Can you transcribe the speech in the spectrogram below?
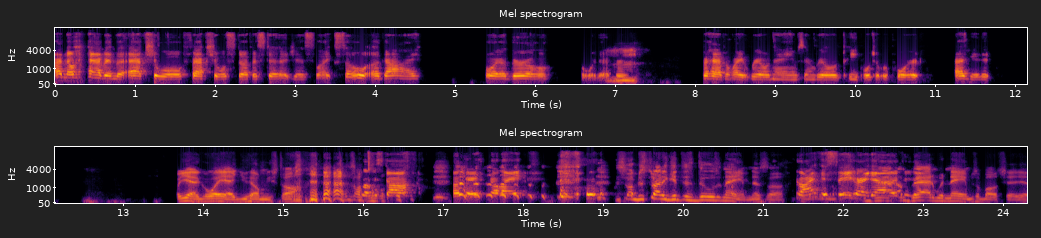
I know having the actual factual stuff instead of just like so a guy or a girl or whatever. For having like real names and real people to report. I get it. But yeah, go ahead. You help me stall. stall. Okay, so like, so I'm just trying to get this dude's name. That's all. So I can sing right I'm now. Bad, I'm bad with names about shit. Yeah.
